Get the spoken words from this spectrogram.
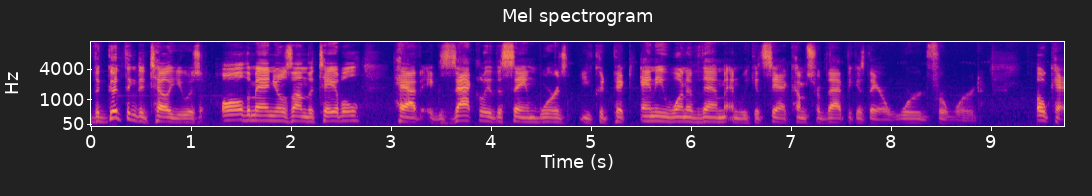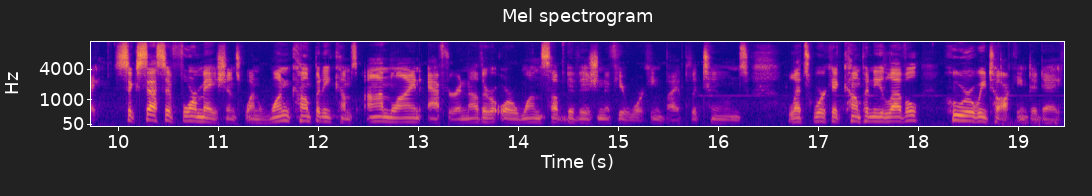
The good thing to tell you is all the manuals on the table have exactly the same words. You could pick any one of them, and we could say it comes from that because they are word for word. Okay, successive formations when one company comes online after another or one subdivision if you're working by platoons. Let's work at company level. Who are we talking today?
